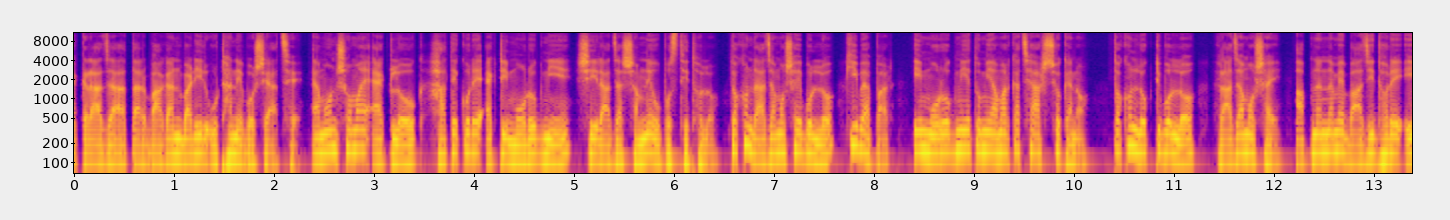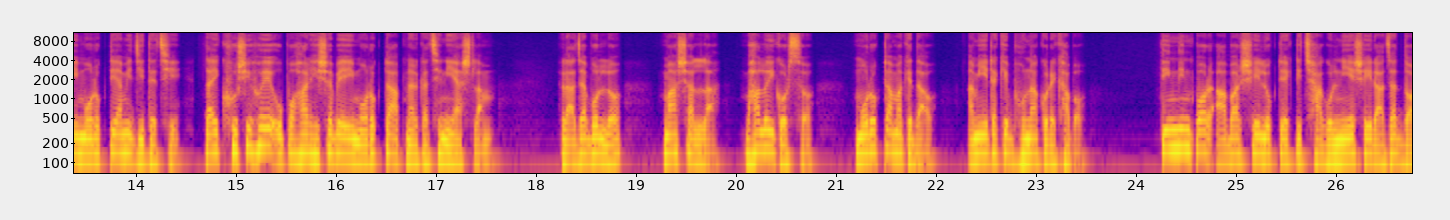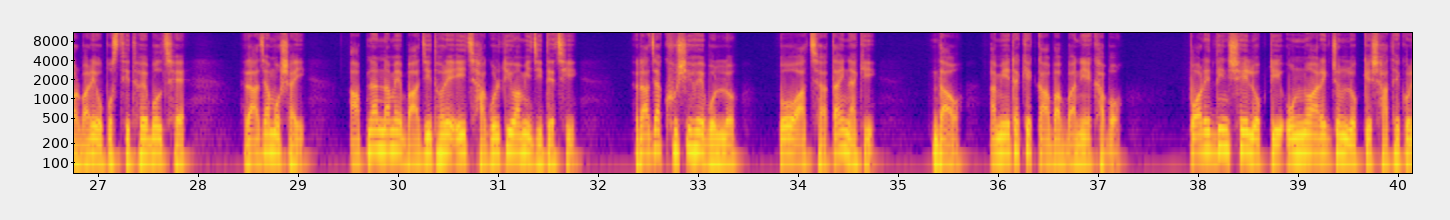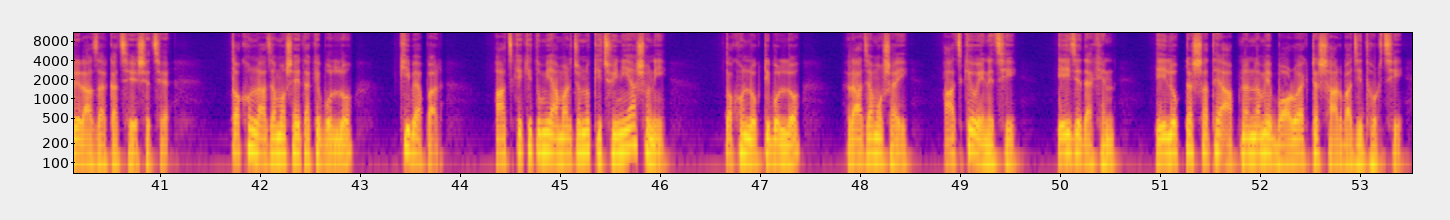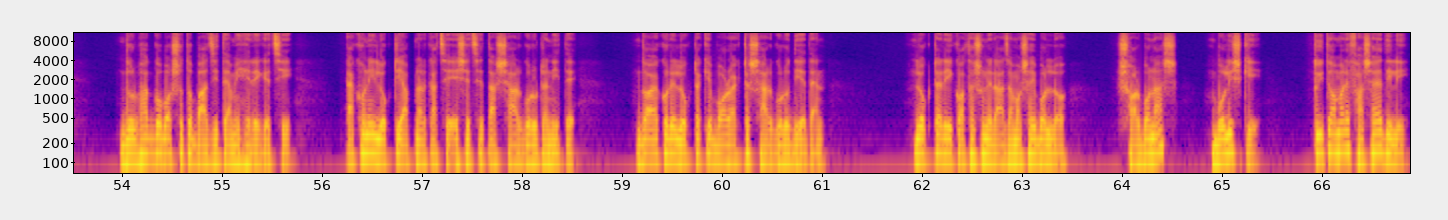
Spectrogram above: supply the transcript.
এক রাজা তার বাগানবাড়ির উঠানে বসে আছে। এমন সময় এক লোক হাতে করে একটি মোরগ নিয়ে সেই রাজার সামনে উপস্থিত হল। তখন রাজামশাই বলল, কি ব্যাপার? এই মোরগ নিয়ে তুমি আমার কাছে আসছো কেন? তখন লোকটি বলল, রাজামশাই, আপনার নামে বাজি ধরে এই মোরগটি আমি জিতেছি। তাই খুশি হয়ে উপহার হিসেবে এই মোরগটা আপনার কাছে নিয়ে আসলাম। রাজা বলল, মাশাল্লাহ, ভালোই করছ। মোরগটা আমাকে দাও। আমি এটাকে ভুনা করে খাব। তিন দিন পর আবার সেই লোকটি একটি ছাগল নিয়ে সেই রাজার দরবারে উপস্থিত হয়ে বলছে, রাজামশাই আপনার নামে বাজি ধরে এই ছাগলটিও আমি জিতেছি। রাজা খুশি হয়ে বলল, ও আচ্ছা তাই নাকি? দাও, আমি এটাকে কাবাব বানিয়ে খাব। পরের দিন সেই লোকটি অন্য আরেকজন লোককে সাথে করে রাজার কাছে এসেছে। তখন রাজামশাই তাকে বলল, কি ব্যাপার? আজকে কি তুমি আমার জন্য কিছুই নিয়ে আসনি? তখন লোকটি বলল, রাজামশাই, আজকেও এনেছি। এই যে দেখেন, এই লোকটার সাথে আপনার নামে বড় একটা সারবাজি ধরছি। দুর্ভাগ্যবশত বাজিতে আমি হেরে গেছি। এখন এই লোকটি আপনার কাছে এসেছে তার সারগরুটা নিতে। দয়া করে লোকটাকে বড় একটা সারগরু দিয়ে দেন। লোকটার এই কথা শুনে রাজামশাই বলল, সর্বনাশ, বলিস কি? তুই তো আমারে ফাঁসায়া দিলি?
